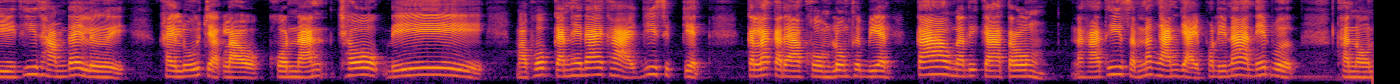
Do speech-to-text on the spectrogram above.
ดีๆ ที่ทำได้เลย ใครรู้จักเราคนนั้นโชคดี มาพบกันให้ได้ค่ะ 27 กรกฎาคมลงทะเบียน 9 นาฬิกาตรงนะคะ ที่สำนักงานใหญ่พอลิน่าเน็ตเวิร์กถนน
